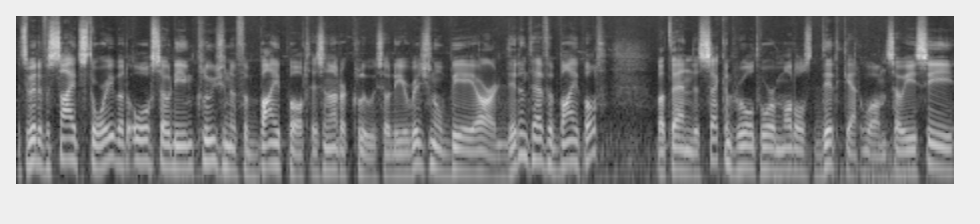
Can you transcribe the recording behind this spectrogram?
it's a bit of a side story, but also the inclusion of a bipod is another clue. So the original BAR didn't have a bipod, but then the Second World War models did get one. So you see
